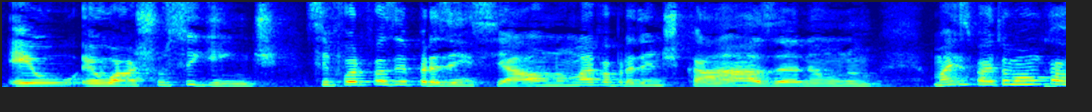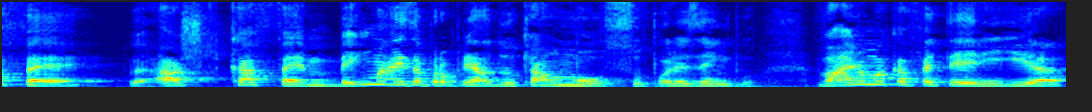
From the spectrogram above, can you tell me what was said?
Eu, eu acho o seguinte: se for fazer presencial, não leva pra dentro de casa, não, não mas vai tomar um café. Acho que café é bem mais apropriado do que almoço, por exemplo. Vai numa cafeteria,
